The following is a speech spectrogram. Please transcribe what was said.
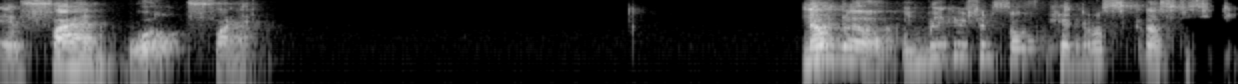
a fan or funnel. Now the implications of heteroscedasticity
